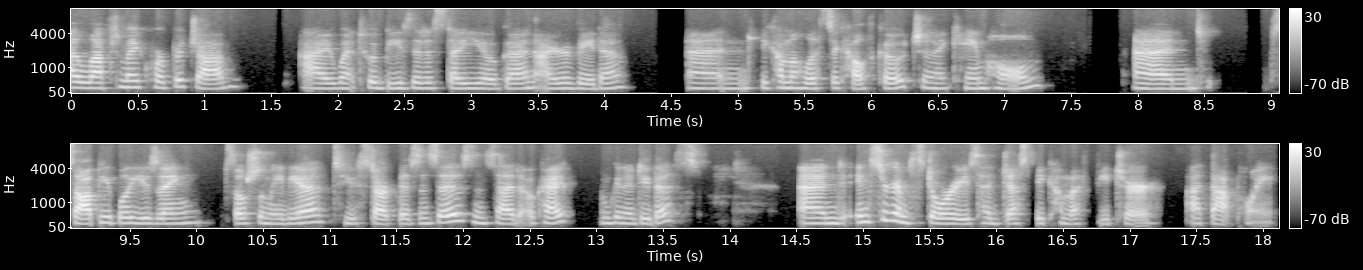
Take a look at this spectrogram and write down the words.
I left my corporate job I went to Ibiza to study yoga and Ayurveda and become a holistic health coach. And I came home and saw people using social media to start businesses and said, okay, I'm going to do this. And Instagram stories had just become a feature at that point.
